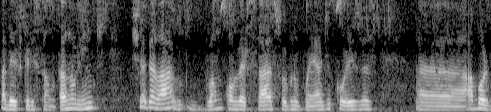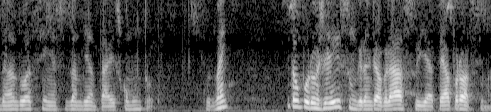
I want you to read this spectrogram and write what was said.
a descrição está no link. Chega lá, vamos conversar sobre um punhado de coisas, uh, abordando as ciências ambientais como um todo. Tudo bem? Então por hoje é isso, um grande abraço e até a próxima.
